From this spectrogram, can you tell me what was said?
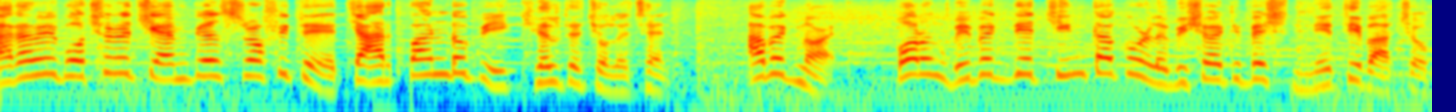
আগামী বছরের চ্যাম্পিয়ন্স ট্রফিতে চার পাণ্ডবই খেলতে চলেছেন। আবেগ নয়, বরং বিবেক দিয়ে চিন্তা করলে বিষয়টি বেশ নেতিবাচক।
